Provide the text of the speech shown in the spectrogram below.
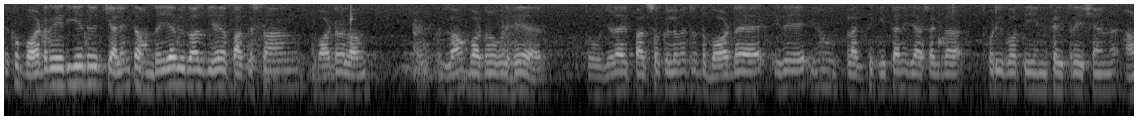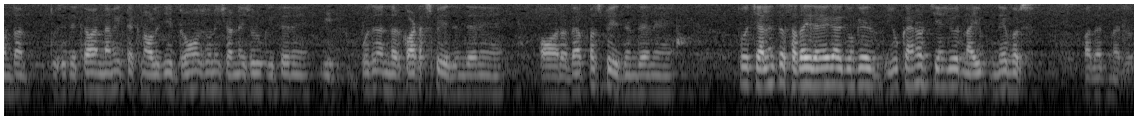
ਦੇਖੋ ਤੁਸੀਂ ਬਾਰਡਰ ਏਰੀਆ ਦੇ ਚੈਲੰਜ ਤਾਂ ਹੁੰਦਾ ਹੀ ਆ because we have Pakistan border along long border over here ਤੋਂ ਜਿਹੜਾ ਇਹ 500 ਕਿਲੋਮੀਟਰ ਤੋਂ ਬਾਰਡਰ ਹੈ ਇਹਦੇ ਇਹਨੂੰ ਪਲੱਗ ਤੇ ਕੀਤਾ ਨਹੀਂ ਜਾ ਸਕਦਾ। ਥੋੜੀ ਬਹੁਤੀ ਇਨਫਿਲਟ੍ਰੇਸ਼ਨ ਆਉਣ ਦਾ ਤੁਸੀਂ ਦੇਖਿਆ ਹੋਣਾ ਨਵੀਂ ਟੈਕਨੋਲੋਜੀ ਡਰੋਨਸ ਉਹਨੇ ਛੱਡਣੇ ਸ਼ੁਰੂ ਕੀਤੇ ਨੇ। ਉਹਦੇ ਨਾਲ ਨਰਕੋਟਿਕਸ ਭੇਜ ਦਿੰਦੇ ਨੇ ਔਰ ਵੈਪਨਸ ਭੇਜ ਦਿੰਦੇ ਨੇ। ਤੋ ਚੈਲੰਜ ਤਾਂ ਸਦਾ ਹੀ ਰਹੇਗਾ ਕਿਉਂਕਿ you cannot change your neighbours for that matter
